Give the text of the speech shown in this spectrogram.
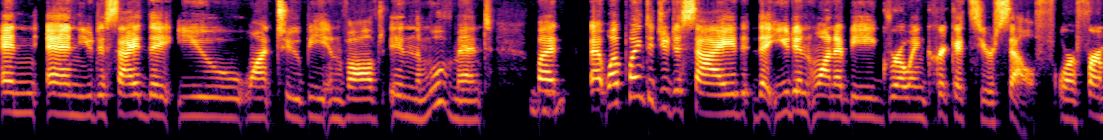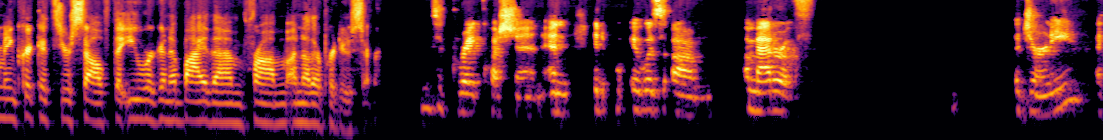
and and you decide that you want to be involved in the movement, but Mm-hmm. at what point did you decide that you didn't want to be growing crickets yourself or farming crickets yourself that you were going to buy them from another producer? It's a great question, and it it was um, a matter of a journey. I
